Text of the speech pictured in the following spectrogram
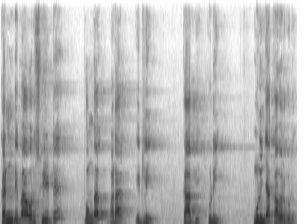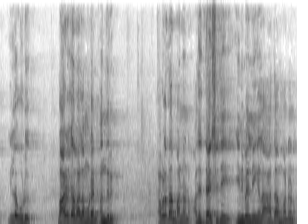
கண்டிப்பாக ஒரு ஸ்வீட்டு பொங்கல் வடை இட்லி காப்பி குடி. முடிஞ்சால் கவர் கொடு. இல்லை உடு. வாழ்க வளமுடன் வந்துரு. அவ்வளோதான் பண்ணணும். அது தயவுசெய்து இனிமேல் நீங்களாம் அதான் பண்ணணும்.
